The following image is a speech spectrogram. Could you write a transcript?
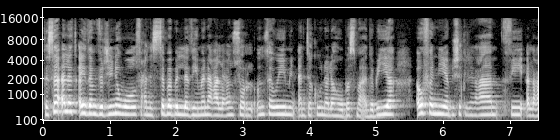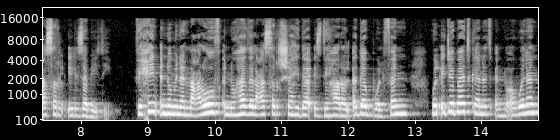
تساءلت أيضا فيرجينيا وولف عن السبب الذي منع العنصر الأنثوي من أن تكون له بصمة أدبية أو فنية بشكل عام في العصر الإليزابيثي. في حين أنه من المعروف أنه هذا العصر شهد ازدهار الأدب والفن والإجابات كانت أنه أولا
